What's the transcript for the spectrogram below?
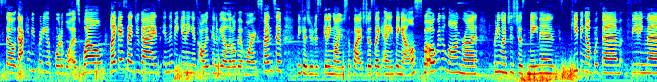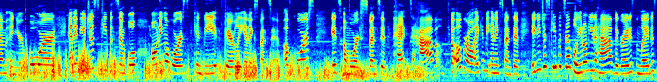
So that can be pretty affordable as well. Like I I said, you guys, in the beginning, it's always gonna be a little bit more expensive because you're just getting all your supplies just like anything else. But over the long run, pretty much it's just maintenance, keeping up with them, feeding them, and you're bored. And if you just keep it simple, owning a horse can be fairly inexpensive. Of course, it's a more expensive pet to have, but overall, it can be inexpensive if you just keep it simple. You don't need to have the greatest and latest.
